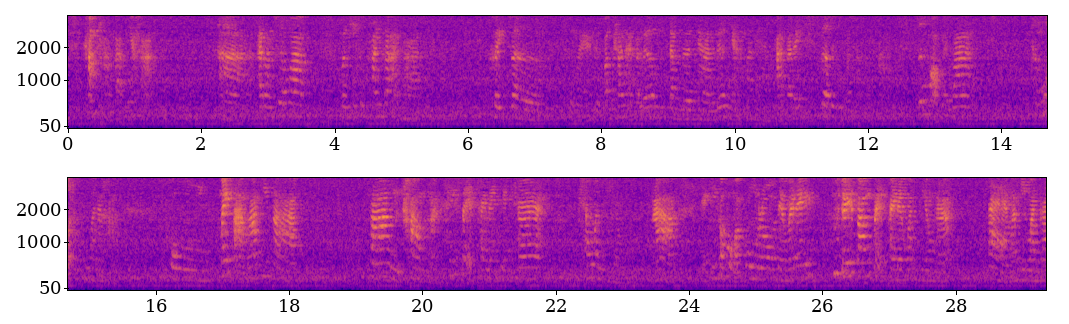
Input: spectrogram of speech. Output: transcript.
ำคำถามแบบเนี้ยค่ะอ่าอาจารย์เชื่อว่าบางทีทุกท่านก็อาจจะเคยเจอ บางท่านอาจจะเริ่มดำเนินงานเรื่องนี้มาแล้วอาจจะได้เจอเป็นอุปสรรคต่างๆซึ่งบอกเลยว่าทั้งหมดทั้งมวลนะคะ คงไม่สามารถที่จะสร้างหรือทำให้เสร็จภายในเพียงแค่แค่วันเดียวนะคะอย่างที่เขาบอกว่ากรุงโรมเนี่ยไม่ได้ไม่ได้สร้างเสร็จภายในวันเดียวนะ แต่มันมีวันแร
